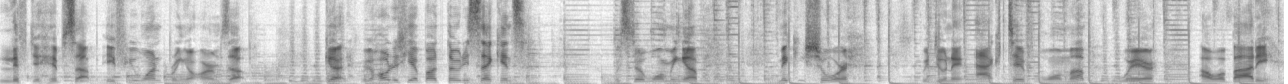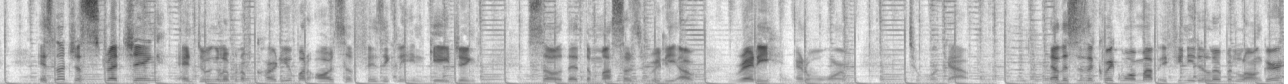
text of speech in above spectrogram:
lift your hips up. If you want bring your arms up. Good. We'll hold it here about 30 seconds. We're still warming up making sure we're doing an active warm-up where our body is not just stretching and doing a little bit of cardio, but also physically engaging so that the muscles really are ready and warm to work out. Now this is a quick warm-up. If you need a little bit longer,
